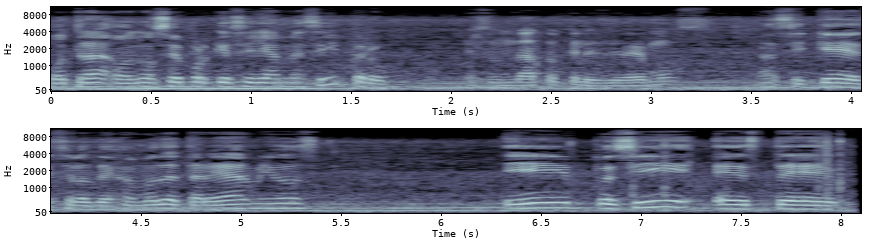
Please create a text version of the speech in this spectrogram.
Otra, o no sé por qué se llama así, pero Es un dato que les debemos. Así que se los dejamos de tarea, amigos. Y pues sí, este.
